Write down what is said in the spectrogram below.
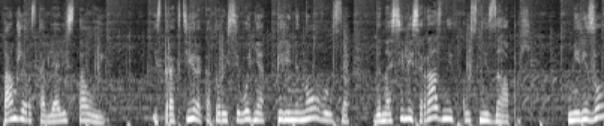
Там же расставлялись столы. Из трактира, который сегодня переименовывался, доносились разные вкусные запахи. Меризо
